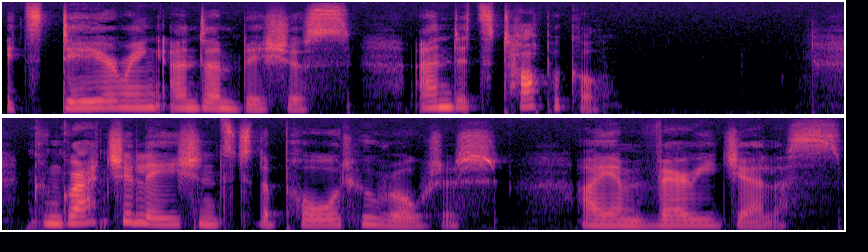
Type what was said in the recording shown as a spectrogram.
it's daring and ambitious, and it's topical. Congratulations to the poet who wrote it. I am very jealous.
